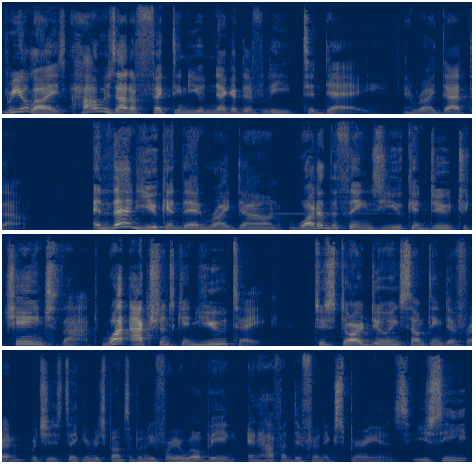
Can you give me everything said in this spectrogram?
Realize how is that affecting you negatively today and write that down. And then you can then write down what are the things you can do to change that? What actions can you take to start doing something different, which is taking responsibility for your well being and have a different experience? You see,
